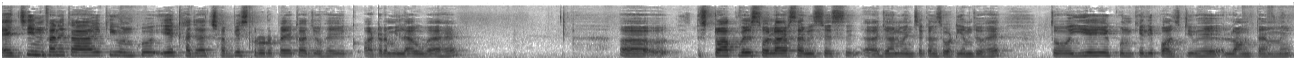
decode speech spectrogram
एच जी इन्फा ने कहा है कि उनको एक हज़ार छब्बीस करोड़ रुपए का जो है एक ऑर्डर मिला हुआ है। Stockwell solar services joint venture consortium जो है। तो ये एक उनके लिए पॉजिटिव है लॉन्ग टर्म में।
